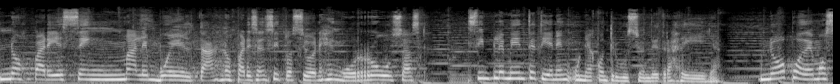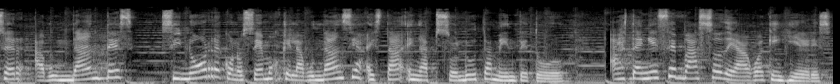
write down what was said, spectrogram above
nos parecen mal envueltas, nos parecen situaciones engorrosas, simplemente tienen una contribución detrás de ella. No podemos ser abundantes si no reconocemos que la abundancia está en absolutamente todo, hasta en ese vaso de agua que ingieres.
